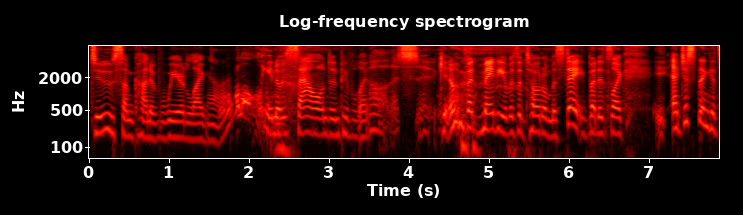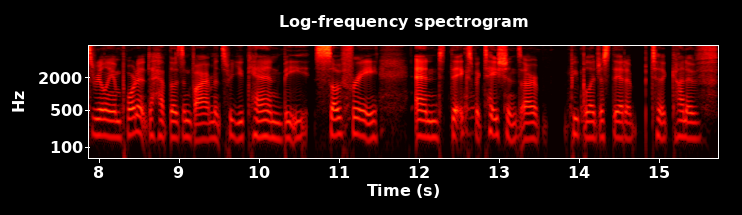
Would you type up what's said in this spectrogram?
do some kind of weird, like, you know, sound, and people are like, oh, that's sick, you know. But maybe it was a total mistake. But it's like, I just think it's really important to have those environments where you can be so free, and the expectations are people are just there to to kind of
